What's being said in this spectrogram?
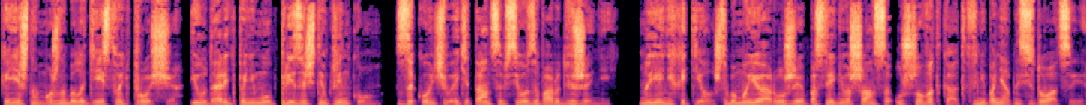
Конечно, можно было действовать проще и ударить по нему призрачным клинком, закончив эти танцы всего за пару движений. Но я не хотел, чтобы мое оружие последнего шанса ушло в откат в непонятной ситуации,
